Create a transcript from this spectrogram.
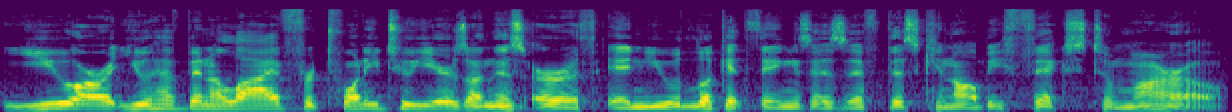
you are you have been alive for 22 years on this earth, and you look at things as if this can all be fixed tomorrow.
